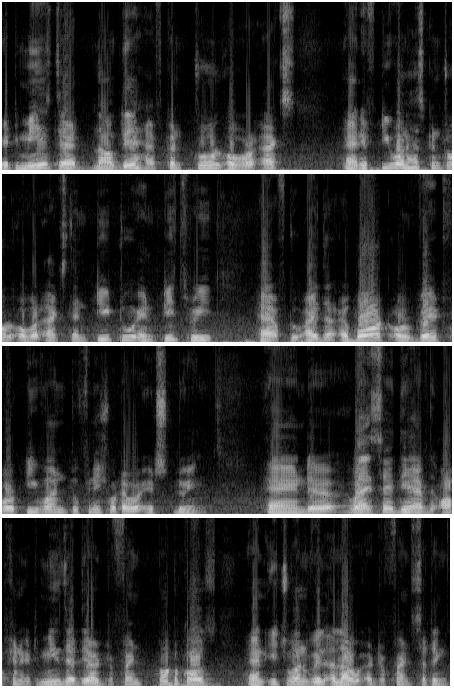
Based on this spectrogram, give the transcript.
it means that now they have control over x and if t1 has control over x then t2 and t3 have to either abort or wait for t1 to finish whatever it's doing and uh, when I say they have the option it means that there are different protocols and each one will allow a different setting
